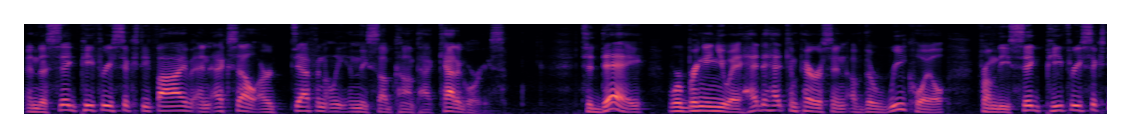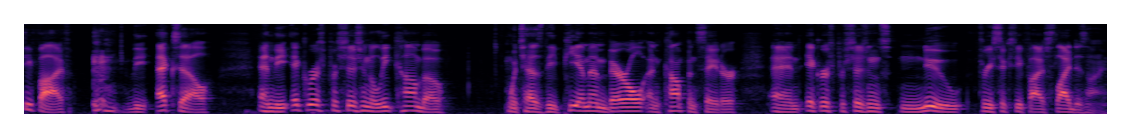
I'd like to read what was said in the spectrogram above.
And the SIG P365 and XL are definitely in the subcompact categories. Today, we're bringing you a head-to-head comparison of the recoil from the SIG P365, the XL, and the Icarus Precision Elite Combo, which has the PMM barrel and compensator, and Icarus Precision's new 365 slide design.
